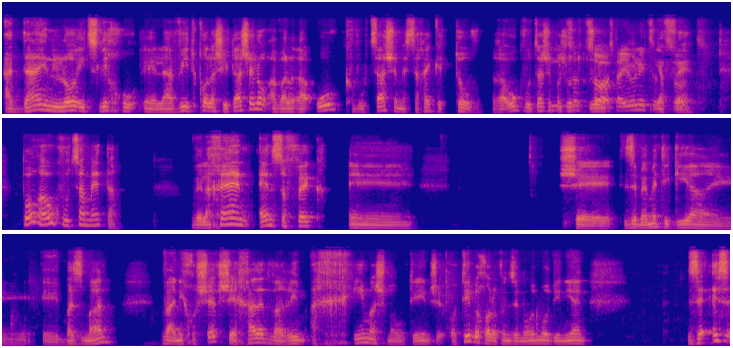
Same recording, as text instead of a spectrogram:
עדיין לא הצליחו אה, להביא את כל השיטה שלו, אבל ראו קבוצה שמשחקת טוב, ראו קבוצה שפשוט... ניצוצות, היו ניצוצות. פה ראו קבוצה מתה, ולכן אין ספק אה, שזה באמת הגיע אה, אה, בזמן, ואני חושב שאחד הדברים הכי משמעותיים, שאותי בכל אופן זה מאוד מאוד עניין, זה איזה,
